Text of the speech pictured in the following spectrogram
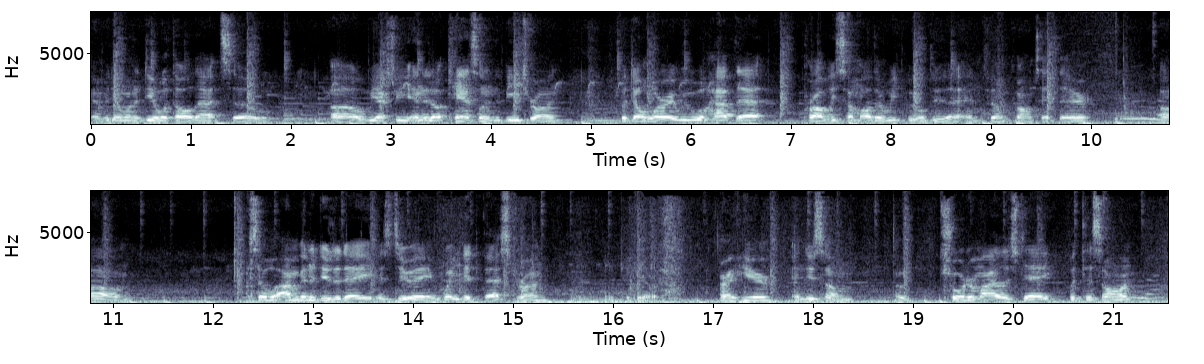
and we didn't want to deal with all that. So uh, we actually ended up canceling the beach run. But don't worry, we will have that probably some other week. We will do that and film content there. Um, so what I'm gonna do today is do a weighted vest run. Pick it up right here and do some shorter mileage day with this on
